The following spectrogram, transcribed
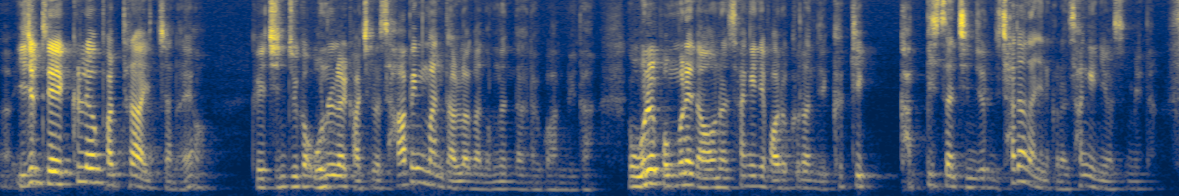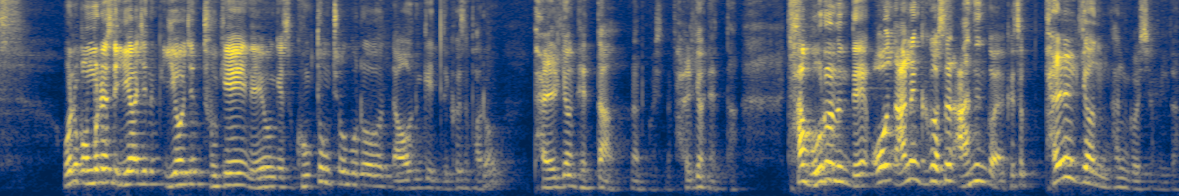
아, 이집트의 클레오파트라 있잖아요. 그의 진주가 오늘날 가치로 400만 달러가 넘는다라고 합니다. 오늘 본문에 나오는 상인이 바로 그런 극히 값비싼 진주를 찾아다니는 그런 상인이었습니다. 오늘 본문에서 이어지는, 이어진 두 개의 내용에서 공통적으로 나오는 게 그것은 바로 발견했다라는 것입니다. 발견했다. 다 모르는데, 어, 나는 그것을 아는 거야. 그래서 발견한 것입니다.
